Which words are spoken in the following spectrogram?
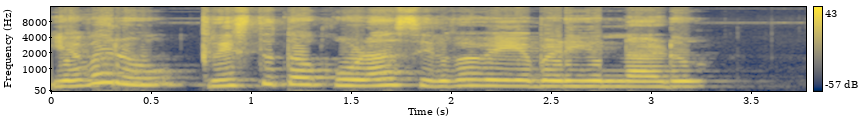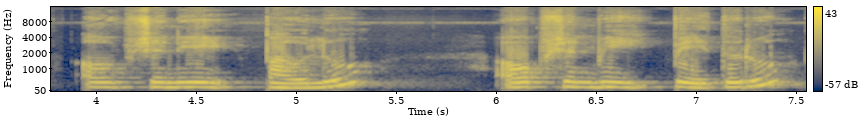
ఎవరు క్రీస్తుతో కూడా సిలువ వేయబడి ఉన్నాడు? Option A Paul option B పేతురు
